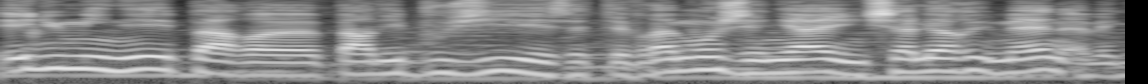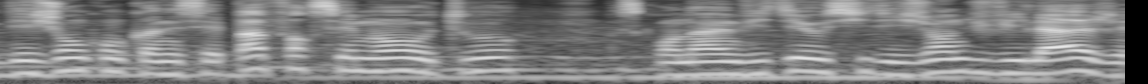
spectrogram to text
illuminé par, euh, par des bougies et c'était vraiment génial, une chaleur humaine avec des gens qu'on connaissait pas forcément autour parce qu'on a invité aussi des gens du village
